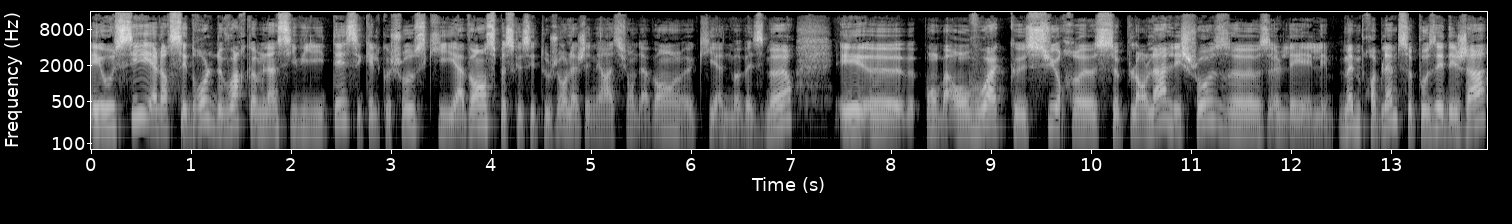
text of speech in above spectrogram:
et aussi, alors c'est drôle de voir comme l'incivilité, c'est quelque chose qui avance, parce que c'est toujours la génération d'avant euh, qui a de mauvaises mœurs, et euh, bon, bah, on voit que sur euh, ce plan-là, les choses, les, mêmes problèmes se posaient déjà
